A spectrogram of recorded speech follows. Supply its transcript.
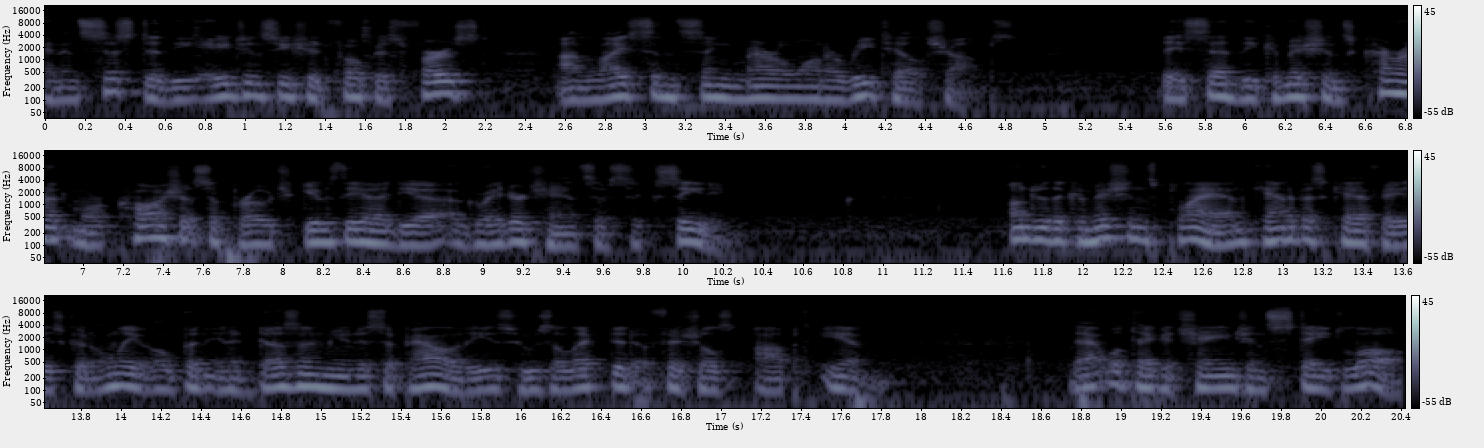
and insisted the agency should focus first on licensing marijuana retail shops. They said the Commission's current, more cautious approach gives the idea a greater chance of succeeding. Under the Commission's plan, cannabis cafes could only open in a dozen municipalities whose elected officials opt in. That will take a change in state law,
